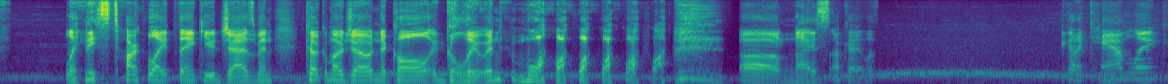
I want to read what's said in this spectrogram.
Lady Starlight, thank you. Jasmine, Kokomo Joe, Nicole, Gluten. oh, nice. Okay, let's. We got a cam link.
